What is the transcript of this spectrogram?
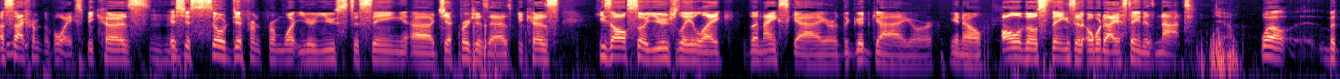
aside from the voice because Mm-hmm. it's just so different from what you're used to seeing uh, Jeff Bridges as. Because he's also usually like the nice guy or the good guy or you know all of those things that Obadiah Stane is not. Yeah. Well, but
